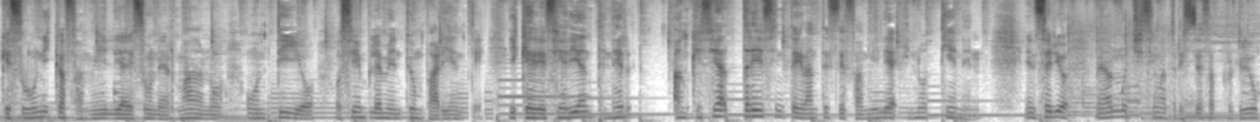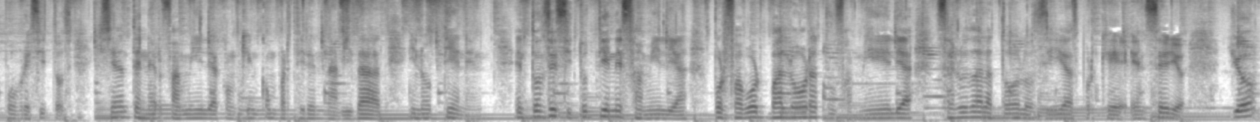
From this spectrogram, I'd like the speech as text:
que su única familia es un hermano, un tío o simplemente un pariente y que desearían tener aunque sea tres integrantes de familia y no tienen. En serio, me dan muchísima tristeza porque digo, pobrecitos, quisieran tener familia con quien compartir en Navidad y no tienen. Entonces, si tú tienes familia, por favor valora tu familia, salúdala todos los días porque en serio, yo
